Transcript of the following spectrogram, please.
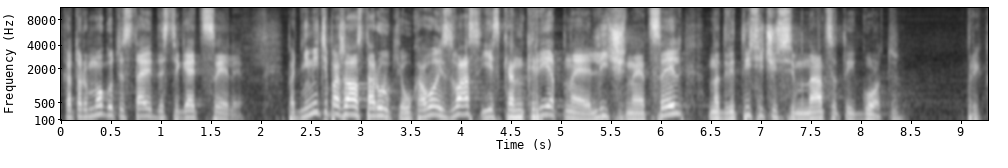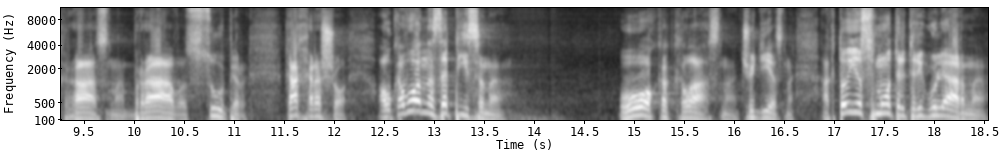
которые могут и ставить достигать цели. Поднимите, пожалуйста, руки. У кого из вас есть конкретная личная цель на 2017 год? Прекрасно, браво, супер, как хорошо. А у кого она записана? О, как классно, чудесно. А кто ее смотрит регулярно?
